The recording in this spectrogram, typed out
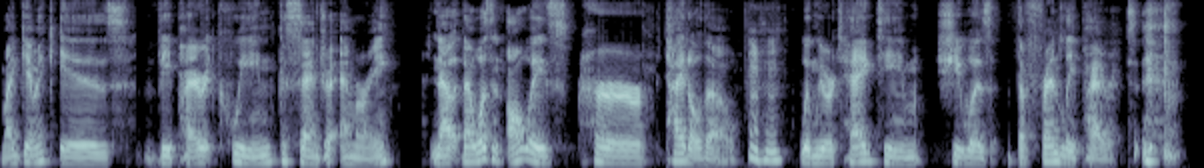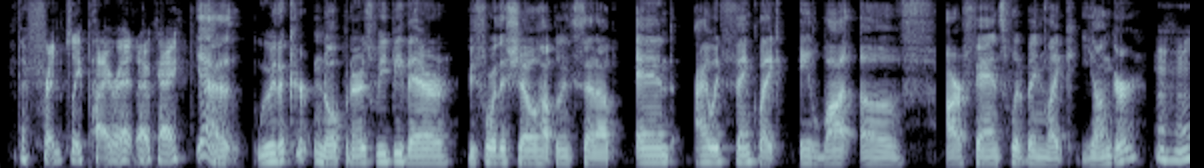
my gimmick is the Pirate Queen, Cassandra Emery. Now, that wasn't always her title, though. Mm-hmm. When we were tag team, she was the friendly pirate. the friendly pirate, okay. Yeah, we were the curtain openers. We'd be there before the show helping set up. And I would think like a lot of our fans would have been like younger. Mm-hmm.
